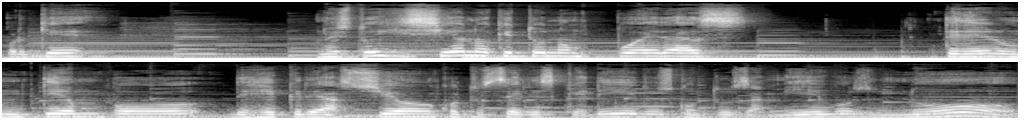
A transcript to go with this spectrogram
porque não estou dizendo que tu não puedas ter um tempo de recreação com tus seres queridos, com tus amigos. Não,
